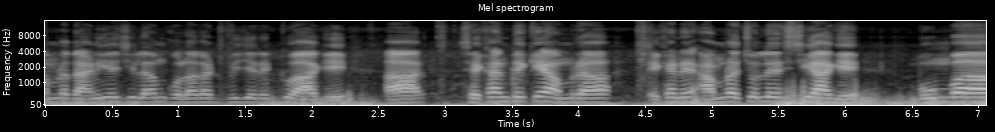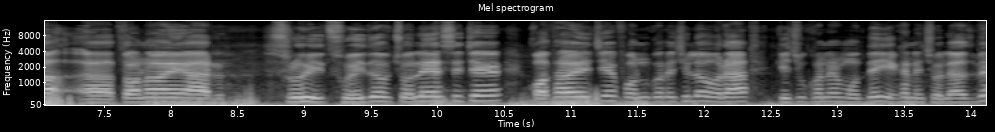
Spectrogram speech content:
আমরা দাঁড়িয়েছিলাম কোলাঘাট ব্রিজের একটু আগে। আর সেখান থেকে আমরা, এখানে আমরা চলে এসেছি আগে। বুম্বা তনয় আর সুহিত, সুহিতও চলে এসেছে। কথা হয়েছে ফোন করেছিল ওরা কিছুক্ষণের মধ্যেই এখানে চলে আসবে।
